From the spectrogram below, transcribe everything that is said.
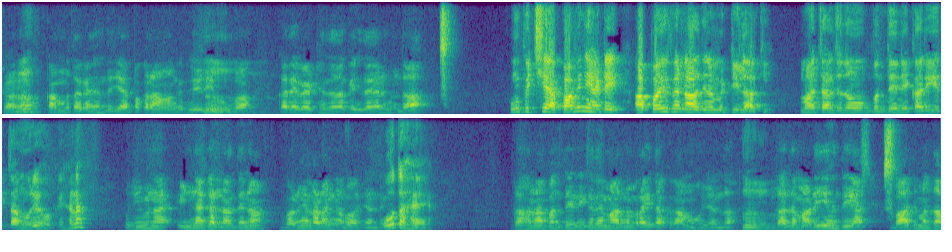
ਚਲ ਕੰਮ ਤਾਂ ਕਹਿੰਦੇ ਹੁੰਦੇ ਜੇ ਆਪਾਂ ਕਰਾਵਾਂਗੇ ਫੇਰ ਹੀ ਹੋਊਗਾ। ਘਰੇ ਬੈਠੇ ਦਾ ਤਾਂ ਕਿਸੇ ਦਾ ਨਹੀਂ ਹੁੰਦਾ। ਉਹ ਪਿੱਛੇ ਆਪਾਂ ਵੀ ਨਹੀਂ ਹਟੇ ਆਪਾਂ ਵੀ ਫਿਰ ਨਾਲ ਦੀ ਨਾਲ ਮਿੱਟੀ ਲਾਤੀ। ਮੈਂ ਚੱਲ ਜਦੋਂ ਬੰਦੇ ਨੇ ਕਰੀ ਦਿੱਤਾ ਮੂਰੇ ਹੋ ਕੇ ਹਨਾ? ਉਹ ਜੀਵਨ ਇਹਨਾਂ ਗੱਲਾਂ ਤੇ ਨਾ ਬੜੀਆਂ ਲੜਾਈਆਂ ਵੱਜ ਜਾਂਦੀਆਂ। ਉਹ ਤਾਂ ਹੈ। ਗਾਹਨਾ ਬੰਦੇ ਦੀ ਕਹਿੰਦੇ ਮਰਨ ਮਰਾਈ ਤੱਕ ਕੰਮ ਹੋ ਜਾਂਦਾ। ਗੱਲ ਮਾੜੀ ਹੁੰਦੀ ਆ ਬਾਅਦ ਚ ਬੰਦਾ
